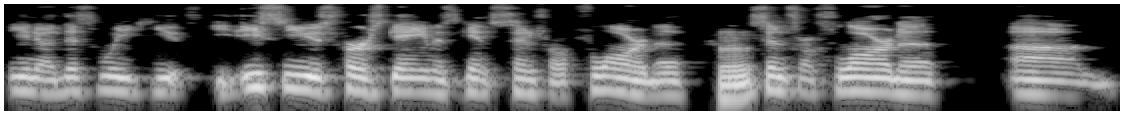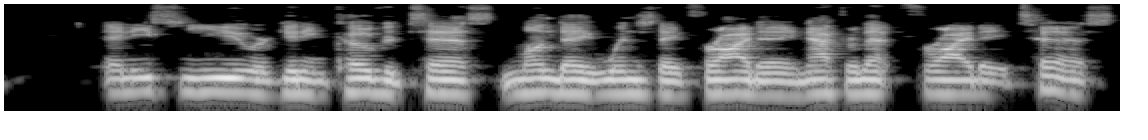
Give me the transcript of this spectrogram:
you know, this week ECU's first game is against Central Florida. Mm-hmm. Central Florida um, and ECU are getting COVID tests Monday, Wednesday, Friday, and after that Friday test,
